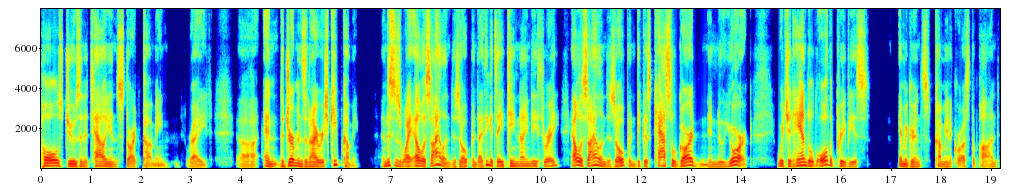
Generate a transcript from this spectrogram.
Poles, Jews, and Italians start coming, right? Uh, and the Germans and Irish keep coming. And this is why Ellis Island is opened. I think it's 1893. Ellis Island is open because Castle Garden in New York, which had handled all the previous immigrants coming across the pond,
